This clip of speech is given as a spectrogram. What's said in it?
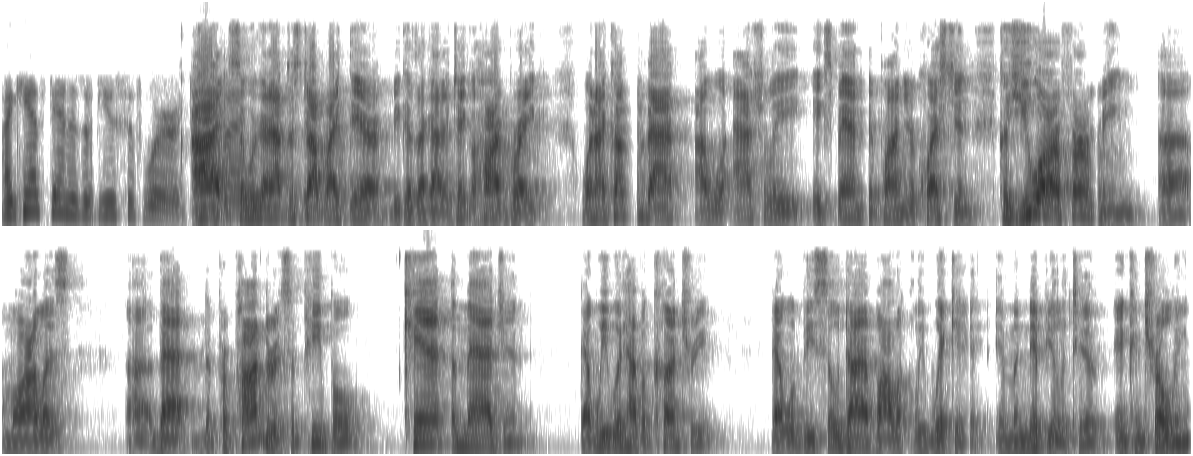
I can't stand his abusive words. All right, but, so we're gonna have to stop right there because I got to take a hard break. When I come back, I will actually expand upon your question because you are affirming, uh, Marlis, uh, that the preponderance of people can't imagine that we would have a country that would be so diabolically wicked and manipulative and controlling.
